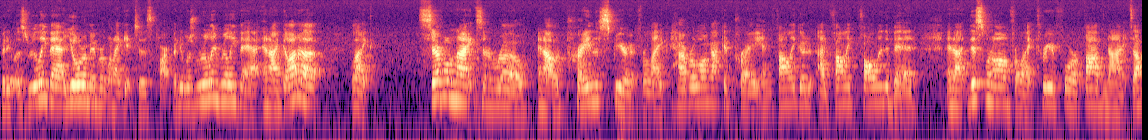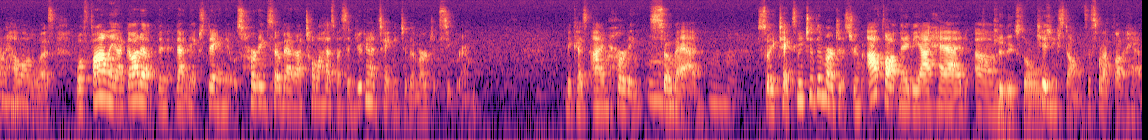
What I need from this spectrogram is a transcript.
But it was really bad. You'll remember when I get to this part. But it was really, really bad. And I got up like several nights in a row and I would pray in the spirit for like however long I could pray and finally go to, I'd finally fall into bed. And I, this went on for like three or four or five nights. I don't know how long it was. Well, finally, I got up the, that next day and it was hurting so bad. And I told my husband, I said, You're going to take me to the emergency room because I'm hurting so mm-hmm. bad. Mm-hmm. So he takes me to the emergency room. I thought maybe I had um, Kidney stones? Kidney stones. That's what I thought I had.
